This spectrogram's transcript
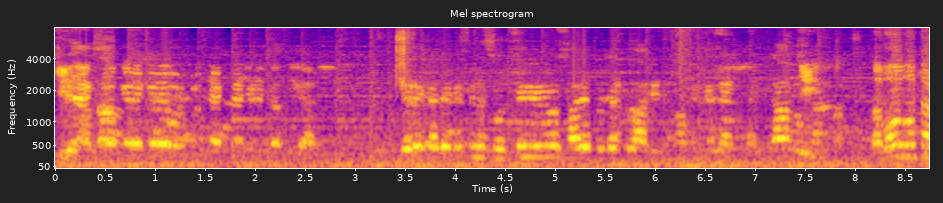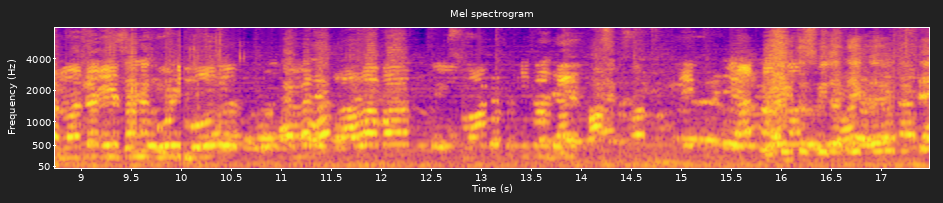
ਜੀ। ਕਿਹੜੇ ਕਿਹੜੇ ਹੋਰ ਪ੍ਰੋਜੈਕਟ ਹੈ ਜਿਹੜੇ ਜਲਦੀ ਆ ਰਹੇ ਜਿਹੜੇ ਕਦੇ ਕਿਸੇ ਨੇ ਸੋਚੇ ਨਹੀਂ ਉਹ ਸਾਰੇ ਪ੍ਰੋਜੈਕਟ ਲਾ ਕੇ ਦਿਖਾਉਂਦੇ ਲੈਂਦਾ ਜੀ ਤਾਂ ਬਹੁਤ ਬਹੁਤ ਧੰਨਵਾਦ ਹੈ। ਇਹ ਸਨ ਗੋਲਡੀ ਮੋਗ ਐਮਐਲਏ ਜਲਾਲਾਬਾਦ ਸਵਾਗਤ ਕੀਤਾ ਜਾਏ। ਲਾਈਵ ਤਸਵੀਰਾਂ ਦੇਖ ਰਹੇ ਹੋ ਜਿੱਥੇ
